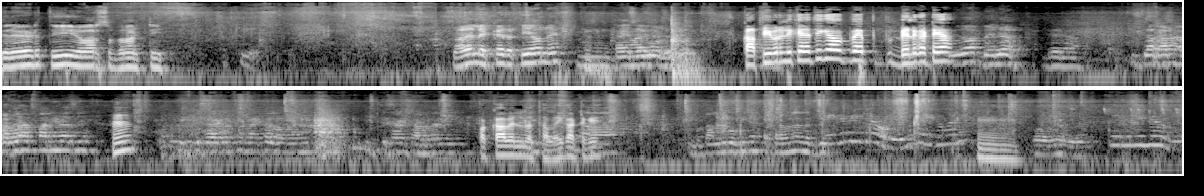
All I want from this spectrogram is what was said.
ਗ੍ਰੇਡ 30 ਵਾਰਸ ਵਾਰੰਟੀ ਨਾਲੇ ਲਿਖ ਕੇ ਦਿੱਤੀ ਆ ਉਹਨੇ। ਪੈਸੇ ਮੋੜ ਦੇ ਕਾਪੀ ਪਰ ਲਿਖਿਆ ਦਿੱਤੀ ਕਿ ਉਹ ਪੇ- ਬਿੱਲ ਕੱਟਿਆ? ਪੂਰਾ ਬਿੱਲ ਦੇਣਾ ਇਸਦਾ ਫ਼ਰਕ ਆਪਾਂ ਨਹੀਂ ਵੈਸੇ ਹੂੰ? ਇੱਕ ਸਾਈਡ ਤੋਂ ਮੈਂ ਕਲਾਉਣਾ ਇੱਕ ਸਾਈਡ ਛੱਡਦਾ ਨਹੀਂ ਪੱਕਾ ਬਿੱਲ ਦਿੱਤਾ ਬਾਈ ਕੱਟ ਕੇ। ਬਤਾਲੂ ਰੋਕੀ ਜਾਂ ਪਤਾ ਨਾ ਲੱਗੇ। ਤਿੰਨ ਮਹੀਨੇ ਹੋ। ਗਏ ਨਾ ਮੈਨੂੰ ਵਾਲੇ ਹੂੰ ਤਿੰਨ ਮਹੀਨੇ ਹੋ ਗਏ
